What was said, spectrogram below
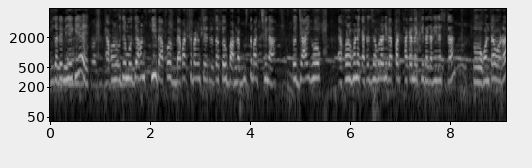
গুজরাটে নিয়ে গিয়ে, এখন ওদের মধ্যে এখন কি ব্যাপার ব্যাপার স্যাপার হচ্ছে কেউ আমরা বুঝতে পারছি না। তো যাই হোক, এখন ওখানে ক্যাটার ঝগড়ারই ব্যাপার থাকে না কি না জানি না সেটা। তো ওখানটা ওরা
